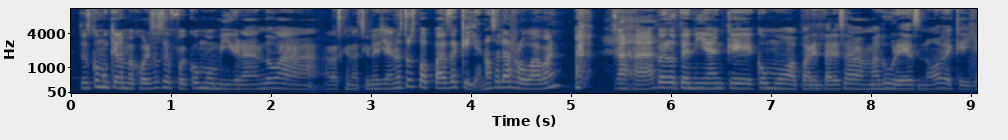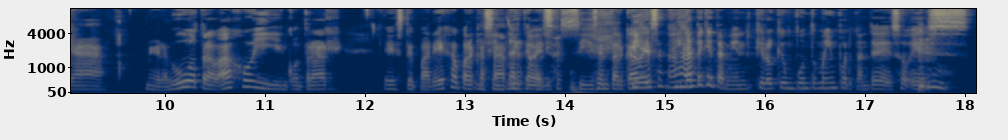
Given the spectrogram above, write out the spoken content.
Entonces como que a lo mejor eso se fue como migrando a, a las generaciones ya nuestros papás de que ya no se las robaban, Ajá. pero tenían que como aparentar esa madurez, ¿no? De que ya me gradúo, trabajo y encontrar este pareja para Y casarme y sentar tener cabeza. hijos. Sí, sentar cabeza. Fíjate que también creo que un punto muy importante de eso es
